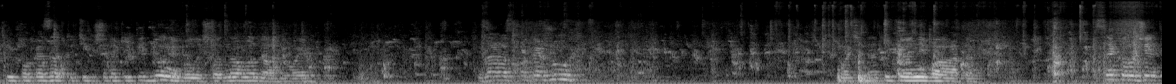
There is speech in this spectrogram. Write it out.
Хотів показати, тут тільки що такі піддони були, що одна вода думаю. Зараз покажу. Бачите, а тут його небагато. Все, коротше,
